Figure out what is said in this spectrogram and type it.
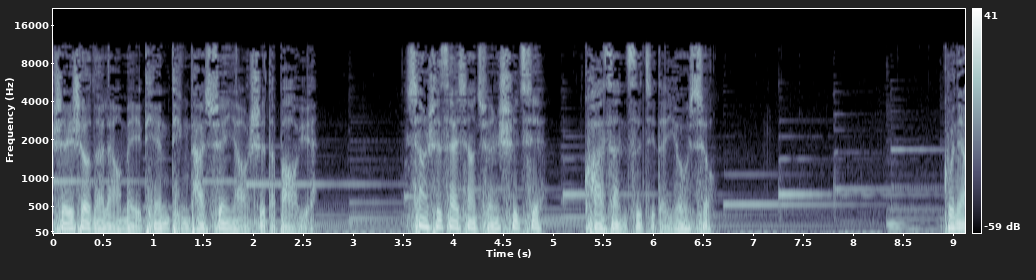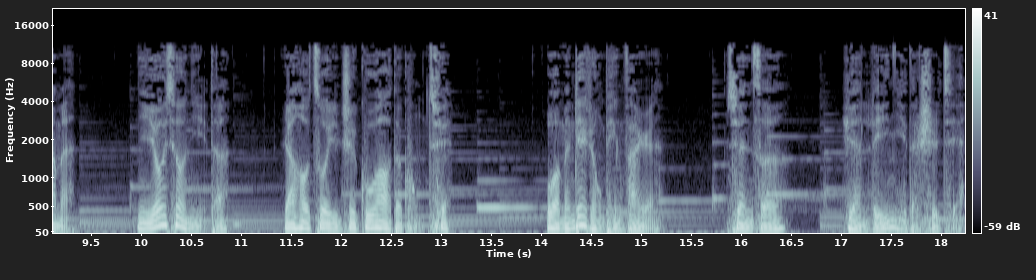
谁受得了每天听他炫耀似的抱怨，像是在向全世界夸赞自己的优秀？姑娘们，你优秀你的，然后做一只孤傲的孔雀。我们这种平凡人，选择远离你的世界。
